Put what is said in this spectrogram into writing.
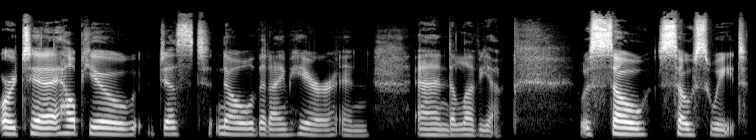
or to help you just know that I'm here and and I love you. It was so so sweet.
